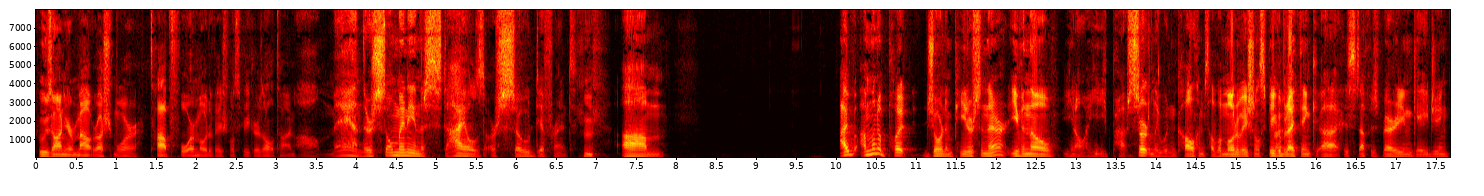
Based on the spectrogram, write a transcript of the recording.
who's on your Mount Rushmore top four motivational speakers all time? Oh man, there's so many, and the styles are so different. Hmm. Um, I, I'm going to put Jordan Peterson there, even though you know he certainly wouldn't call himself a motivational speaker, but I think uh, his stuff is very engaging.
